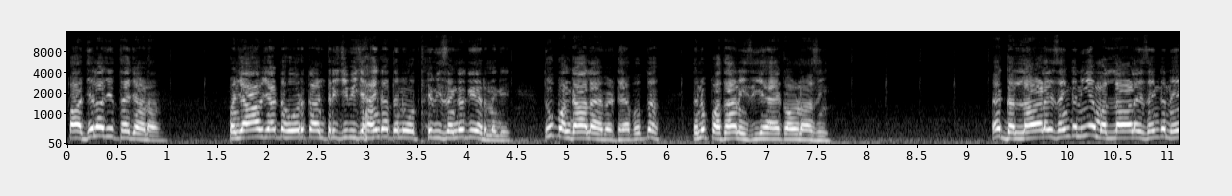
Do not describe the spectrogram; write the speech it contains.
ਭੱਜ ਲੈ ਜਿੱਥੇ ਜਾਣਾ। ਪੰਜਾਬ ਛੱਡ ਹੋਰ ਕੰਟਰੀ 'ਚ ਵੀ ਜਾਏਗਾ, ਤੈਨੂੰ ਉੱਥੇ ਵੀ ਸਿੰਘ ਘੇਰਨਗੇ। ਤੂੰ ਪੰਗਾ ਲੈ ਬੈਠਿਆ ਪੁੱਤ। ਤੈਨੂੰ ਪਤਾ ਨਹੀਂ ਸੀ ਹੈ ਕੌਣ ਆ ਸੀ ਇਹ ਗੱਲਾਂ ਵਾਲੇ ਸਿੰਘ ਨਹੀਂ, ਇਹ ਮੱਲਾਂ ਵਾਲੇ ਸਿੰਘ ਨੇ।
